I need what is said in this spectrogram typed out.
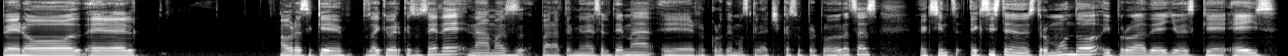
Pero el Ahora sí que pues hay que ver qué sucede. Nada más para terminar ese tema, eh, recordemos que las chicas superpoderosas existen en nuestro mundo y prueba de ello es que Ace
